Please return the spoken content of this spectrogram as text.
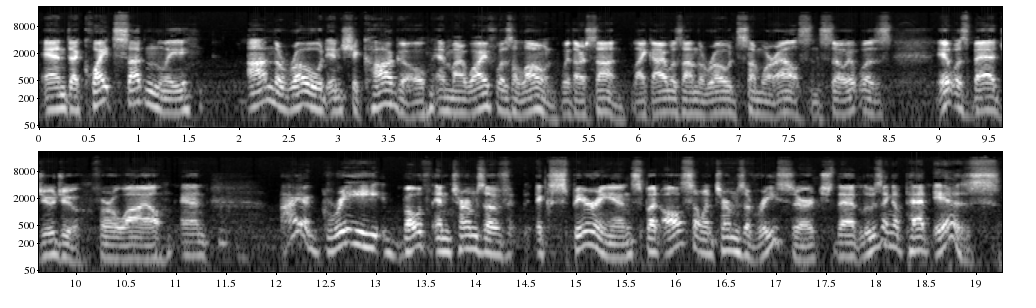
and uh, quite suddenly on the road in Chicago, and my wife was alone with our son. Like I was on the road somewhere else, and so it was, it was bad juju for a while. And I agree, both in terms of experience, but also in terms of research, that losing a pet is.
